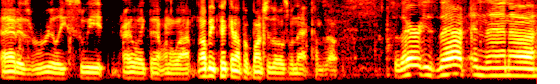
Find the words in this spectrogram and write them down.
That is really sweet. I like that one a lot. I'll be picking up a bunch of those when that comes out. So there is that, and then uh,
